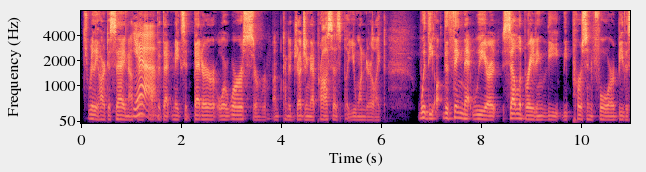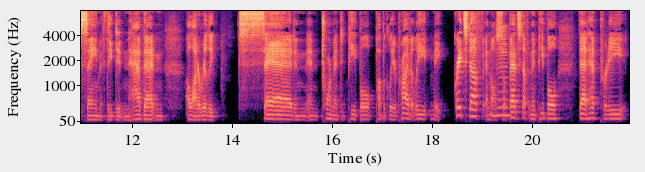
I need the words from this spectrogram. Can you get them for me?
It's really hard to say. Not Yeah. that, not that that makes it better or worse, or I'm kind of judging that process, but you wonder, like, would the the thing that we are celebrating the the person for be the same if they didn't have that? And a lot of really sad and and tormented people, publicly or privately, make great stuff and also Mm-hmm. bad stuff, and then people that have pretty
